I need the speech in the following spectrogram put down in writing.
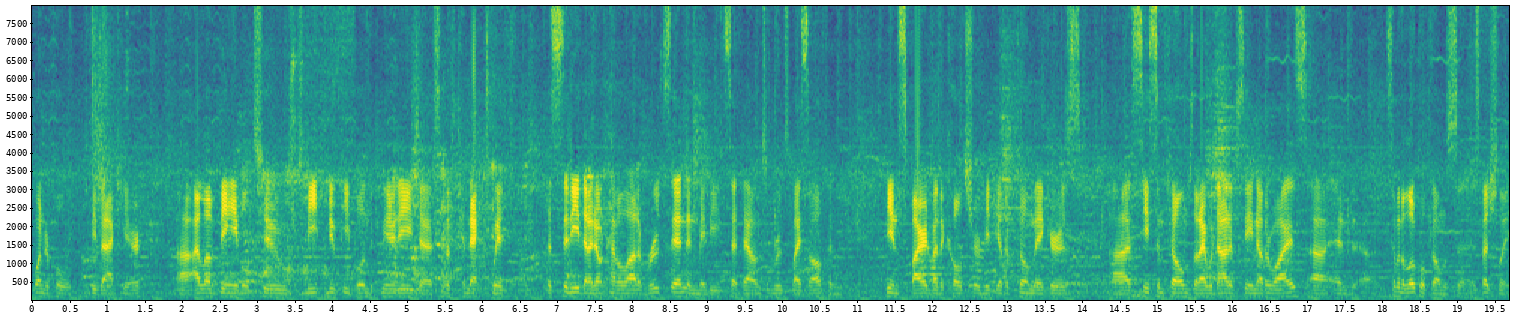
wonderful to be back here. Uh, I love being able to meet new people in the community, to sort of connect with a city that I don't have a lot of roots in and maybe set down some roots myself and be inspired by the culture, meet the other filmmakers, uh, see some films that I would not have seen otherwise, uh, and uh, some of the local films especially.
